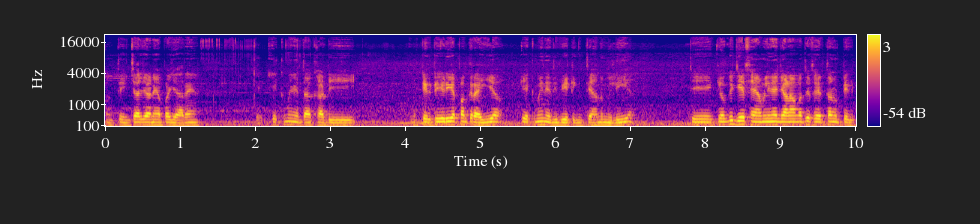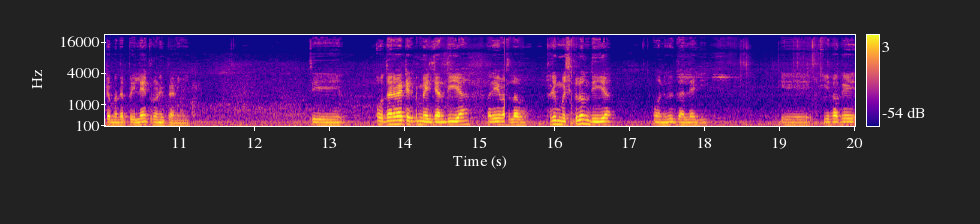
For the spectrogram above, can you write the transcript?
ਹੁਣ ਤਿੰਨ ਚਾਰ ਜਾਣੇ ਆਪਾਂ ਜਾ ਰਹੇ ਹਾਂ ਤੇ ਇੱਕ ਮਹੀਨੇ ਤੱਕ ਸਾਡੀ ਟਿਕਟ ਜਿਹੜੀ ਆਪਾਂ ਕਰਾਈ ਆ, ਇੱਕ ਮਹੀਨੇ ਦੀ ਵੇਟਿੰਗ ਤੇ ਸਾਨੂੰ ਮਿਲੀ ਆ। ਤੇ ਕਿਉਂਕਿ ਜੇ ਫੈਮਿਲੀ ਨਾਲ ਜਾਣਾ ਵਾ ਤੇ ਫਿਰ ਤੁਹਾਨੂੰ ਟਿਕਟ ਮਤਲਬ ਪਹਿਲਾਂ ਹੀ ਕਰਾਉਣੀ ਪੈਣੀ ਹੈ ਤੇ ਉਦੋਂ ਵੀ ਟਿਕਟ ਮਿਲ ਜਾਂਦੀ ਆ, ਪਰ ਇਹ ਮਤਲਬ ਥੋੜੀ ਮੁਸ਼ਕਲ ਹੁੰਦੀ ਆ, ਹੁਣ ਵੀ ਗੱਲ ਹੈਗੀ। ਕਿ ਇਹ ਵਾ ਕਿ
